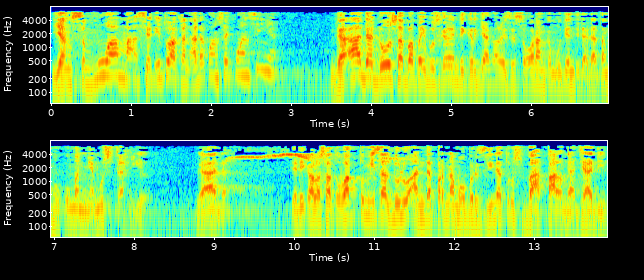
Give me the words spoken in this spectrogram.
Yang semua maksiat itu akan ada konsekuensinya. Gak ada dosa Bapak Ibu sekalian dikerjakan oleh seseorang kemudian tidak datang hukumannya. Mustahil. Gak ada. Jadi kalau satu waktu misal dulu Anda pernah mau berzina terus batal gak jadi.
